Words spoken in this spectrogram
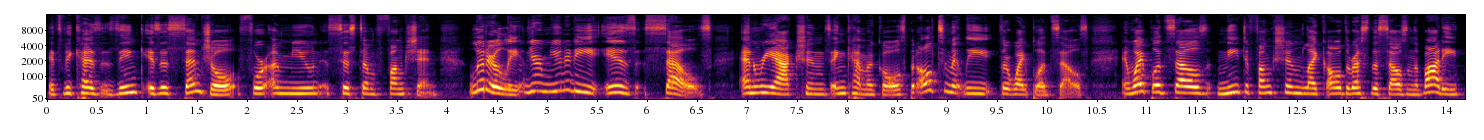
It's because zinc is essential for immune system function. Literally, your immunity is cells and reactions and chemicals, but ultimately they're white blood cells. And white blood cells need to function like all the rest of the cells in the body.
